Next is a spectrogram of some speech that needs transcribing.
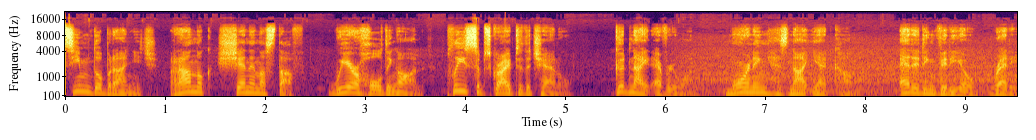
Всім добраніч. Ранок ще не настав. We are holding on. Please subscribe to the channel. Good night, everyone. Morning has not yet come. Editing video ready.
